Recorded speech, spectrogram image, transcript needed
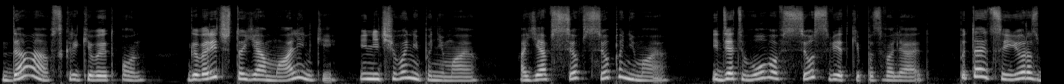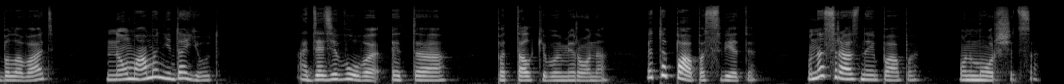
«Да!» — вскрикивает он. «Говорит, что я маленький и ничего не понимаю. А я все-все понимаю. И дядь Вова все Светке позволяет. Пытается ее разбаловать, но мама не дает. А дядя Вова — это... Подталкиваю Мирона. Это папа Светы. У нас разные папы. Он морщится.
